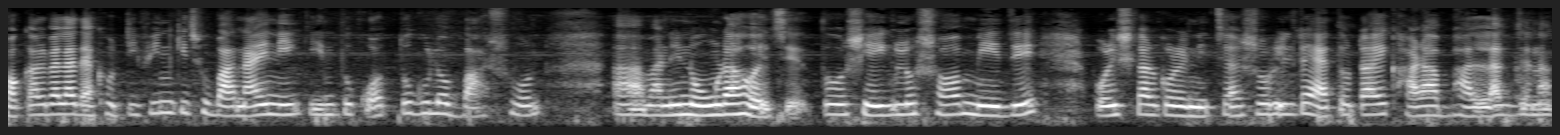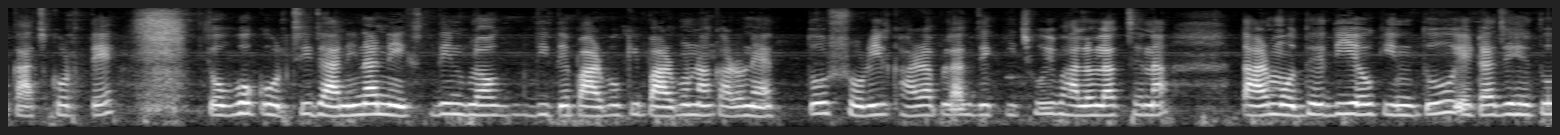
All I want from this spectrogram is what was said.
সকালবেলা দেখো টিফিন কিছু বানায়নি, কিন্তু কতগুলো বাসন মানে নোংরা হয়েছে। তো সেইগুলো সব মেজে পরিষ্কার করে নিচ্ছে। আর শরীরটা এতটাই খারাপ, ভালো লাগছে না কাজ করতে। তবুও করছি। জানি না নেক্সট দিন ব্লগ দিতে পারব কি পারব না, কারণ এত শরীর খারাপ লাগছে, কিছুই ভালো লাগছে না। তার মধ্যে দিয়েও কিন্তু এটা যেহেতু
